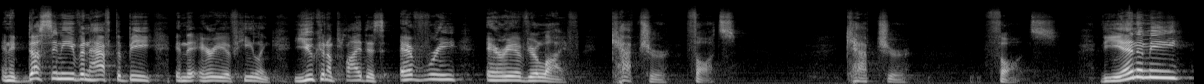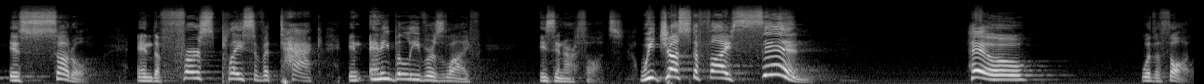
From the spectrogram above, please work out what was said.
and it doesn't even have to be in the area of healing. You can apply this every area of your life. Capture thoughts. Capture thoughts. The enemy is subtle, and the first place of attack in any believer's life is in our thoughts. We justify sin, hey with a thought.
